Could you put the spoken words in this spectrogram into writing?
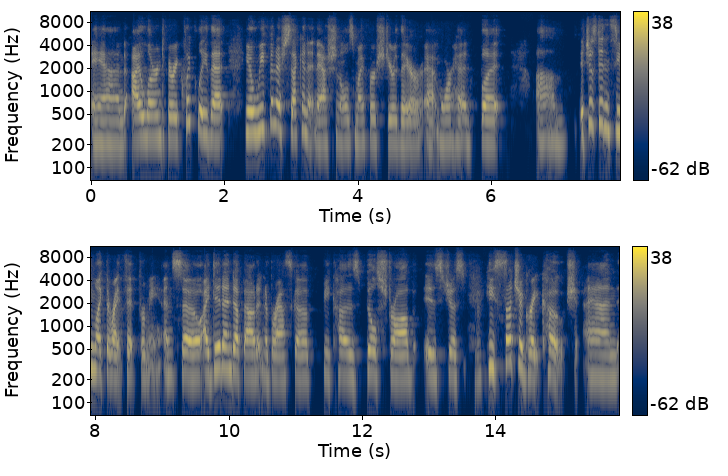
And I learned very quickly that, you know, we finished second at nationals my first year there at Morehead, but um, it just didn't seem like the right fit for me. And so I did end up out at Nebraska because Bill Straub is just, mm-hmm. he's such a great coach. And,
